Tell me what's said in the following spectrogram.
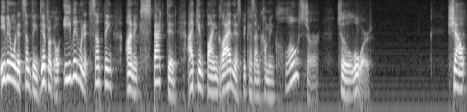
even when it's something difficult, even when it's something unexpected. I can find gladness because I'm coming closer to the Lord. Shout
